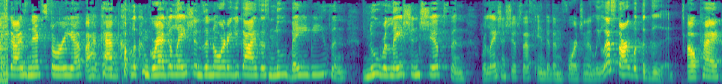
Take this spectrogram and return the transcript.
right, you guys guys, next story up. I have a couple of congratulations in order, you guys, as new babies and new relationships and relationships that's ended, unfortunately. Let's start with the good, okay?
